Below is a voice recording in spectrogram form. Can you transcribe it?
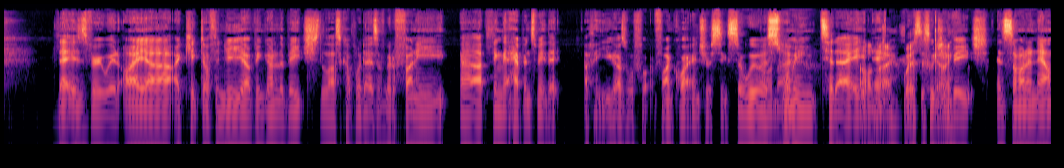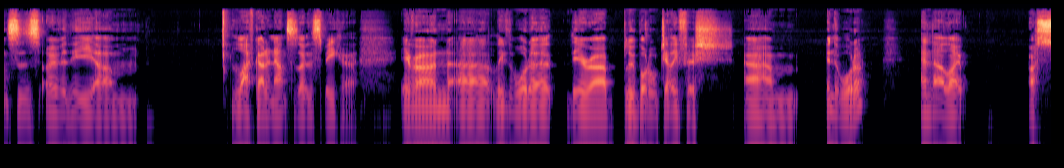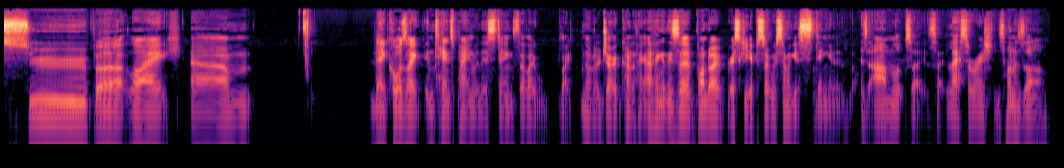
That is very weird. I uh, I kicked off the new year. I've been going to the beach the last couple of days. I've got a funny uh, thing that happened to me that I think you guys will f- find quite interesting. So we were Oh, no. swimming today Oh, no. Where's this going? Beach, and someone announces over the um, lifeguard announces over the speaker. Everyone uh, leave the water. There are blue bottle jellyfish um, in the water, and they're like a super like um they cause like intense pain with their stings. They're like like not a joke kind of thing. I think there's a Bondi rescue episode where someone gets sting and his arm looks like it's like lacerations on his arm.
